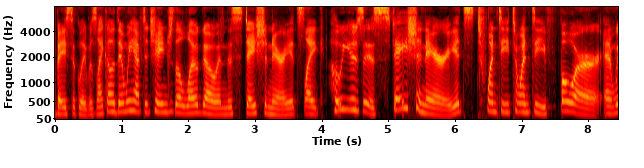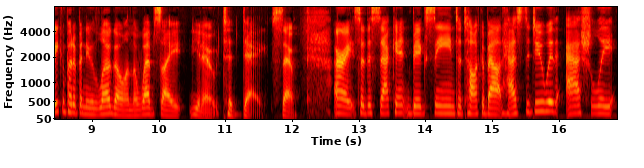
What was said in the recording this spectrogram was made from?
basically was like, oh, then we have to change the logo and the stationery. It's like, who uses stationery? It's 2024, and we can put up a new logo on the website, you know, today. So, all right. So, the second big scene to talk about has to do with Ashley.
